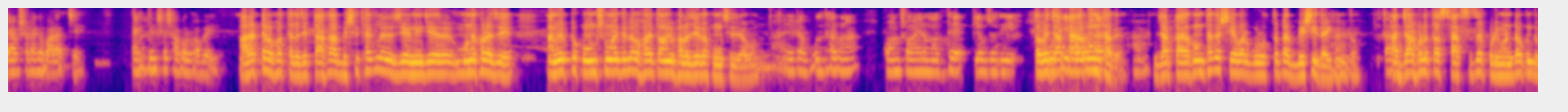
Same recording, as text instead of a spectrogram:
ব্যবসাটাকে বাড়াচ্ছে। একদিন সে সফল হবেই। আর একটা ব্যাপার থাকে যে টাকা বেশি থাকলে যে নিজের মনে করে যে আমি একটু কম সময় দিলেও হয়তো আমি ভালো জায়গায় পৌঁছে যাব। এটা ভুল ধারণা। কম সময়ের মধ্যে কেউ যদি তবে যার টাকা কম থাকে হ্যাঁ, যার টাকা কম থাকে সে আবার গুরুত্বটা বেশি দেয় কিন্তু। আর যার ফলে তার সাকসেসের পরিমাণটাও কিন্তু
